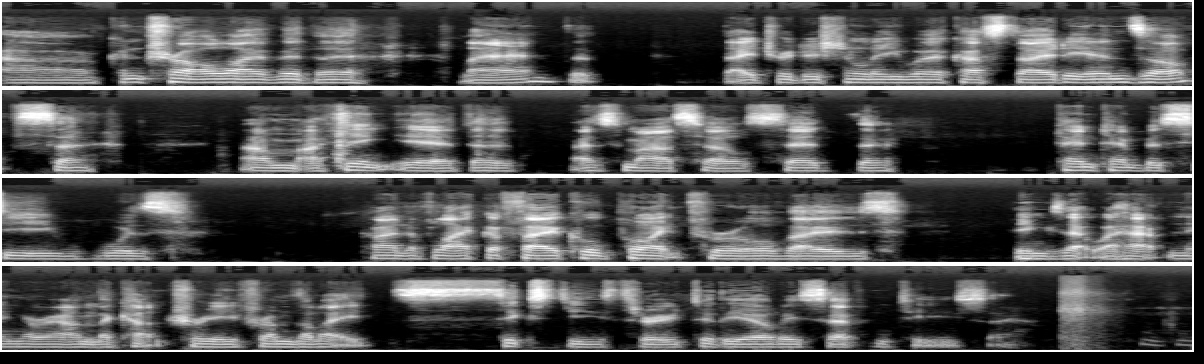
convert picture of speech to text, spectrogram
uh, control over the land that they traditionally were custodians of. So um, I think, yeah, the as Marcelle said, the tent embassy was kind of like a focal point for all those things that were happening around the country from the late 60s through to the early 70s. So. Mm-hmm.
